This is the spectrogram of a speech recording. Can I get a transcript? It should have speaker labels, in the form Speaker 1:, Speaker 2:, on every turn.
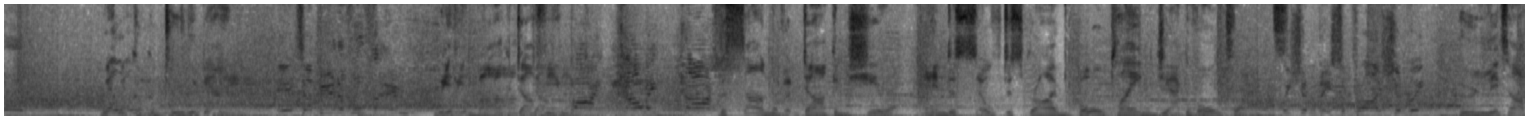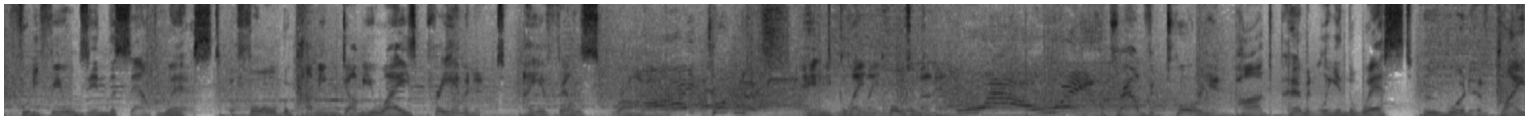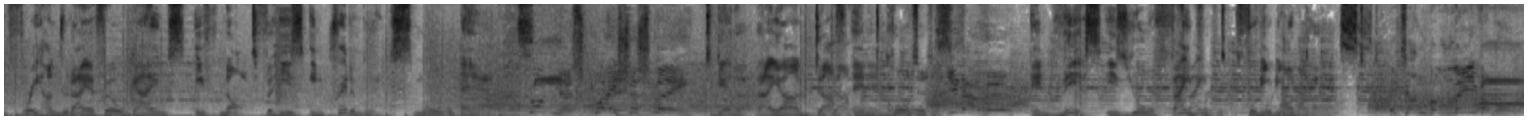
Speaker 1: Welcome to the game
Speaker 2: It's a beautiful thing.
Speaker 1: with Mark Duffield.
Speaker 2: By golly gosh.
Speaker 1: the son of a darkened shearer and a self-described ball-playing jack of all trades,
Speaker 2: We shouldn't be surprised, should we?
Speaker 1: who lit up footy fields in the southwest before becoming WA's preeminent AFL scribe,
Speaker 2: My goodness.
Speaker 1: and Glen Quartermain.
Speaker 2: Wow-wee.
Speaker 1: A proud Victorian parked permanently in the West who would have played 300 AFL games if not for his incredibly small hands.
Speaker 2: Goodness gracious me.
Speaker 1: Together they are Duff and Quarters,
Speaker 2: You know who?
Speaker 1: and this is your favourite footy podcast.
Speaker 2: who? It's unbelievable.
